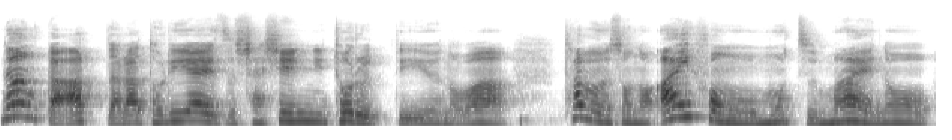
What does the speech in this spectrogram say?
なんかあったらとりあえず写真に撮るっていうのは、多分その iPhone を持つ前の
